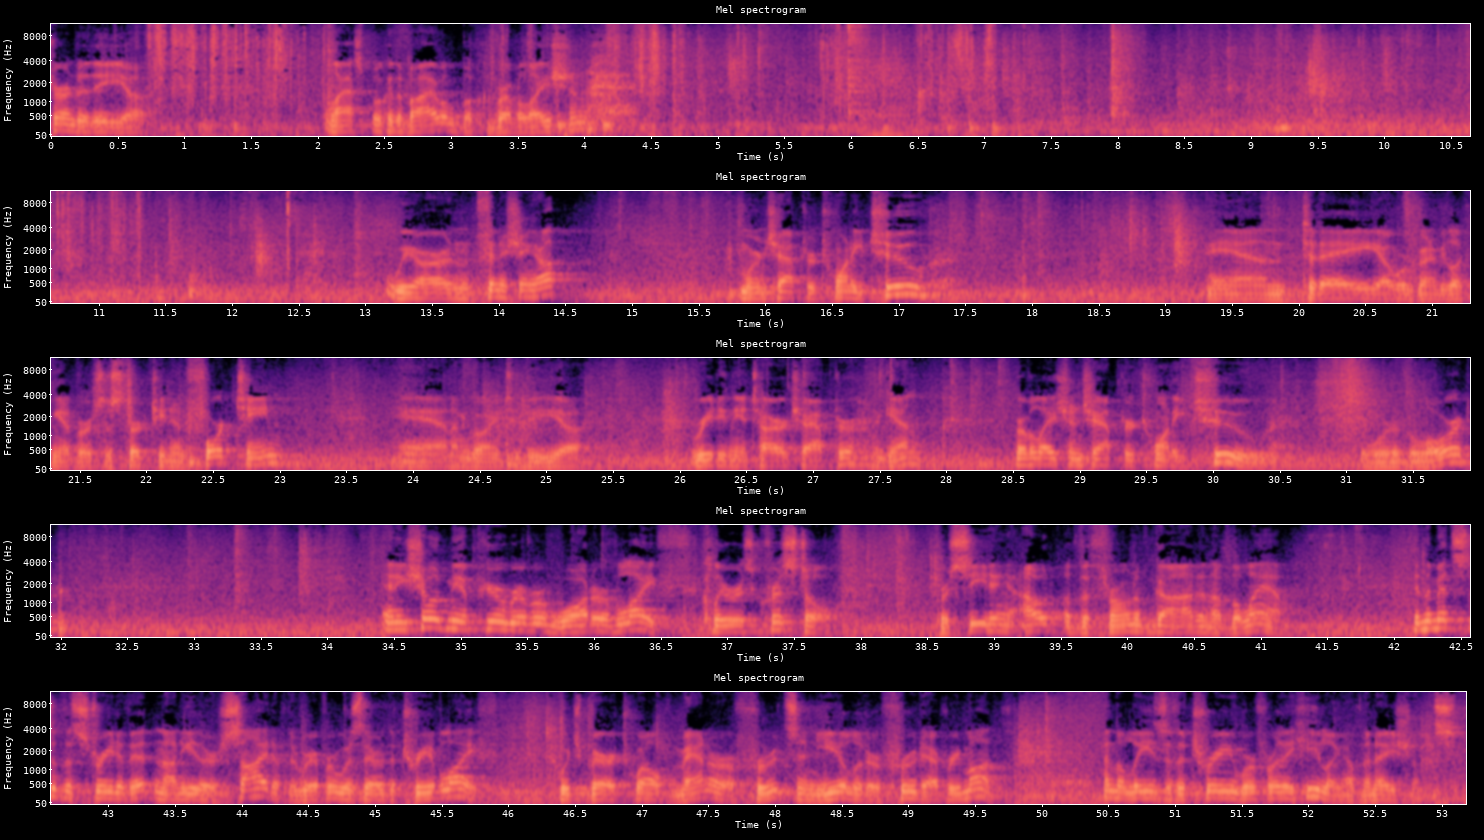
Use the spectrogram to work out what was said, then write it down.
turn to the uh, last book of the Bible, the book of Revelation. We are finishing up. We're in chapter 22. And today uh, we're going to be looking at verses 13 and 14. And I'm going to be uh, reading the entire chapter again. Revelation chapter 22, the word of the Lord. And he showed me a pure river of water of life, clear as crystal, proceeding out of the throne of God and of the Lamb. In the midst of the street of it, and on either side of the river, was there the tree of life, which bare twelve manner of fruits, and yielded her fruit every month. And the leaves of the tree were for the healing of the nations.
